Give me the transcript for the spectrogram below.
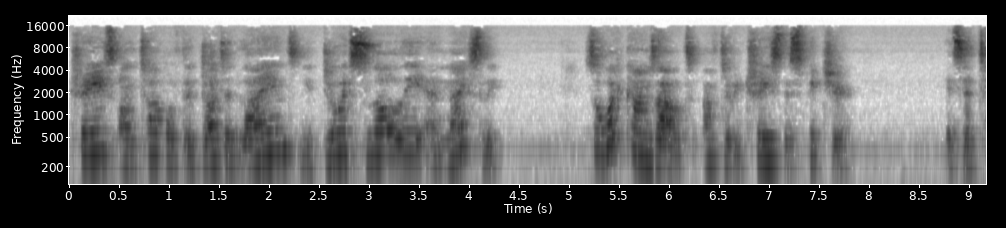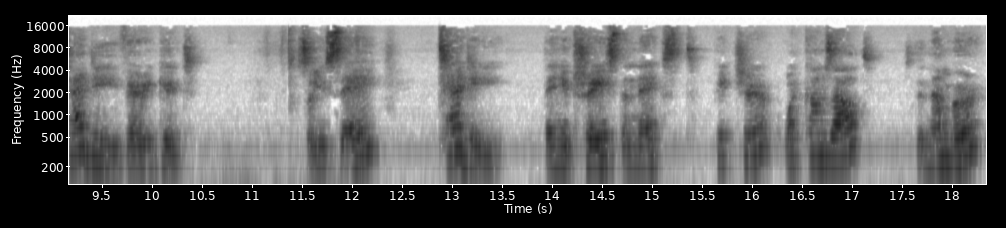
Trace on top of the dotted lines. You do it slowly and nicely. So what comes out after we trace this picture? It's a teddy. Very good. So you say teddy. Then you trace the next picture. What comes out? It's the number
